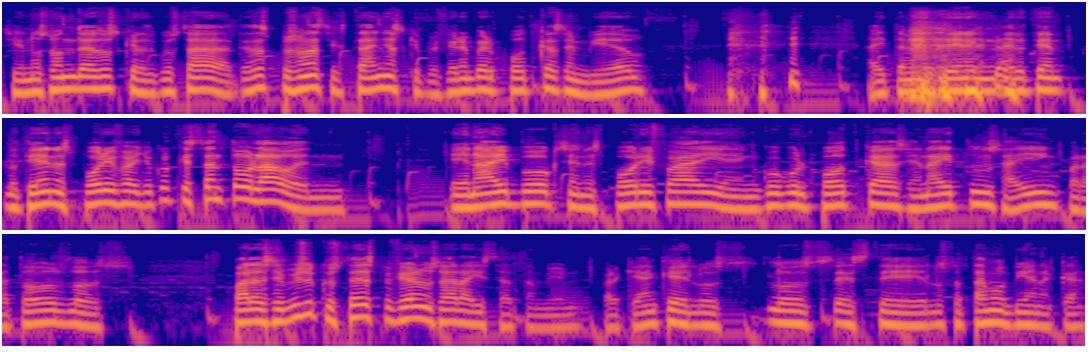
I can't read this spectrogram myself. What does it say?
Si no son de esos que les gusta, de esas personas extrañas que prefieren ver podcast en video. Ahí también lo tienen, lo tienen, en Spotify. Yo creo que está en todo lado, en, en iBooks, en Spotify, en Google Podcast, en iTunes, ahí para todos los para el servicio que ustedes prefieran usar, ahí está también, para que vean que los los este los tratamos bien acá.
